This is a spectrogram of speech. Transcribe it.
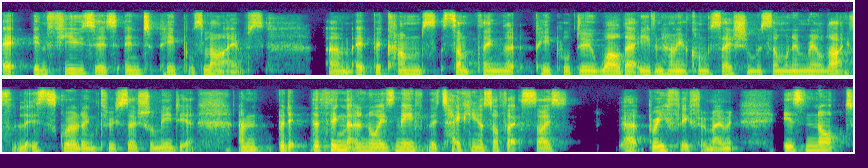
it infuses into people's lives um, it becomes something that people do while they're even having a conversation with someone in real life is scrolling through social media. Um, but it, the thing that annoys me taking us off exercise uh, briefly for a moment is not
